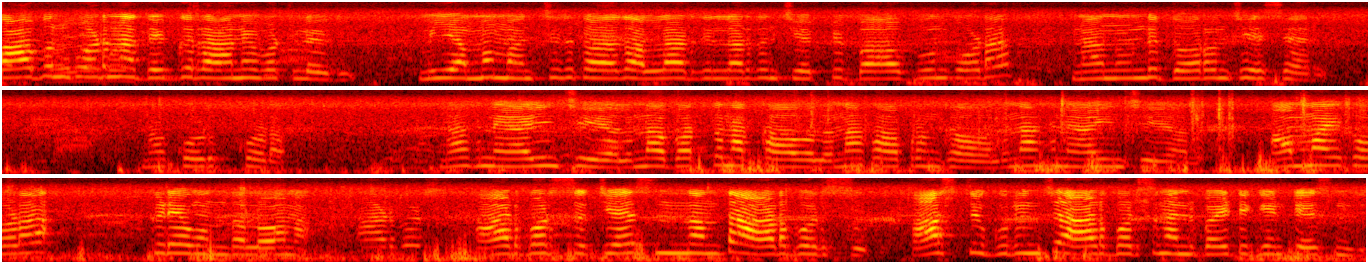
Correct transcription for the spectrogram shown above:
బాబుని కూడా నా దగ్గర రానివ్వట్లేదు. మీ అమ్మ మంచిది కాదు అల్లాడిదిల్లాడదని చెప్పి బాబుని కూడా నా నుండి దూరం చేశారు. నా కొడుకు కూడా. నాకు న్యాయం చేయాలి. నా భర్త నాకు కావాలి. నాకు కాపురం కావాలి. నాకు న్యాయం చేయాలి. ఆ అమ్మాయి కూడా ఇక్కడే ఉందా లోన. ఆడబడుసు చేసిందంతా ఆడబడుసు ఆస్తి గురించి ఆడబడుసు నన్ను బయటికి గెంటేసింది.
